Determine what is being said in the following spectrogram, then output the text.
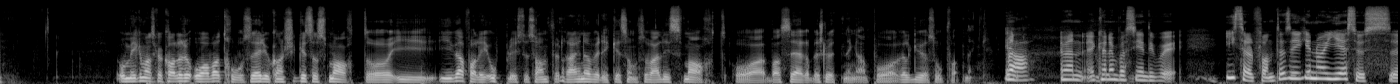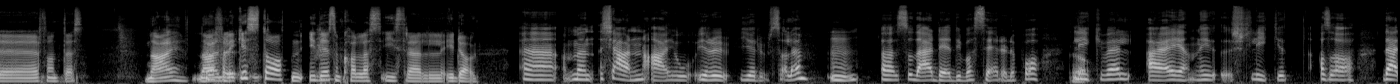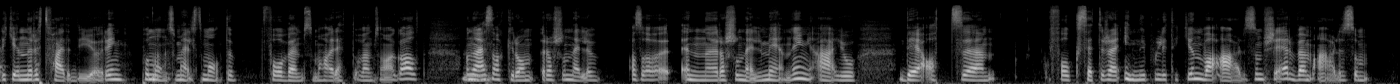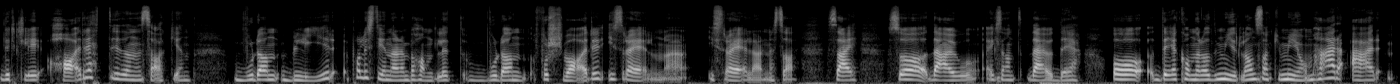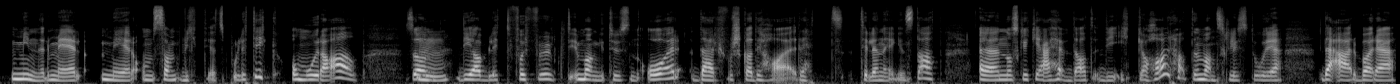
om ikke man skal kalle det overtro, så er det jo kanskje ikke så smart, og i, i hvert fall i opplyste samfunn regner vi det ikke som så veldig smart å basere beslutninger på religiøs oppfatning. Ja. Men kan jeg bare si en ting? Israel fantes ikke når Jesus uh, fantes. Nei, nei, I hvert fall ikke staten i det som kalles Israel i dag. Eh, men kjernen er jo Jeru Jerusalem, Mm. Eh, så det er det de baserer det på. Likevel er jeg enig i slike Altså, det er ikke en rettferdiggjøring på noen som helst måte for hvem som har rett og hvem som har galt. Og når jeg snakker om rasjonelle Altså, en rasjonell mening er jo det at eh, folk setter seg inn i politikken. Hva er det som skjer? Hvem er det som virkelig har rett i denne saken? Hvordan blir palestinerne behandlet? Hvordan forsvarer israelerne, israelerne seg? Så det er, jo, ikke sant? det er jo det. Og det Konrad Myrland snakker mye om her, er, minner mer, mer om samvittighetspolitikk og moral. Sånn, Mm. De har blitt forfulgt i mange tusen år, derfor skal de ha rett til en egen stat. Eh, nå skal ikke jeg hevde at de ikke har hatt en vanskelig historie. Det er bare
